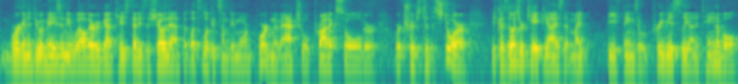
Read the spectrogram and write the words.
We're going to do amazingly well there. We've got case studies to show that, but let's look at something more important of actual products sold or or trips to the store because those are KPIs that might be things that were previously unattainable,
